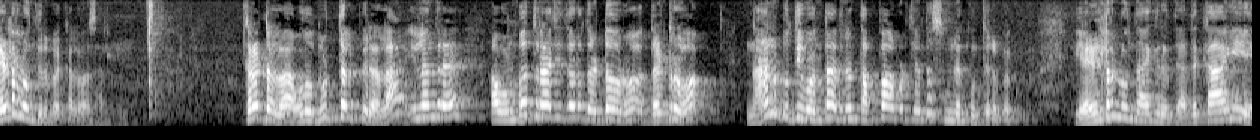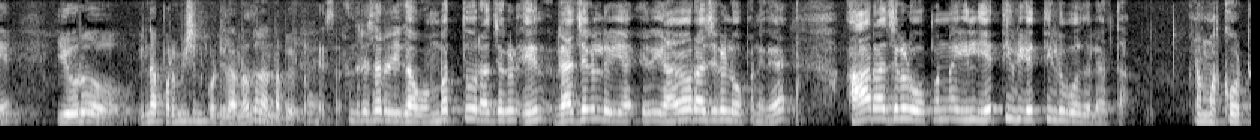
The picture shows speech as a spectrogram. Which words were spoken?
ಎರಡರಲ್ಲಿ ಒಂದಿರಬೇಕಲ್ವ ಸರ್? ಕರೆಕ್ಟ್ ಅಲ್ವಾ? ಒಂದು ದುಡ್ಡು ತಲುಪಿರಲ್ಲ ಇಲ್ಲಾಂದರೆ ಆ ಒಂಬತ್ತು ರಾಜ್ಯದವರು ದೊಡ್ಡವರು ದಡ್ಡರು ನಾನು ಬುದ್ಧಿವಂತ ಅದನ್ನು ತಪ್ಪಾಗ್ಬಿಡ್ತೀನಿ ಅಂತ ಸುಮ್ಮನೆ ಕುಂತಿರಬೇಕು. ಎರಡರಲ್ಲಿ ಒಂದಾಗಿರುತ್ತೆ ಅದಕ್ಕಾಗಿ ಇವರು ಇನ್ನೂ ಪರ್ಮಿಷನ್ ಕೊಟ್ಟಿಲ್ಲ ಅನ್ನೋದು ನನ್ನ ಅಭಿಪ್ರಾಯ ಸರ್. ಅಂದರೆ ಸರ್ ಈಗ ಒಂಬತ್ತು ರಾಜ್ಯಗಳು ಏನು ರಾಜ್ಯಗಳು ಯಾವ್ಯಾವ ರಾಜ್ಯಗಳು ಓಪನ್ ಇದೆ ಆ ರಾಜ್ಯಗಳು ಓಪನ್ನ ಇಲ್ಲಿ ಎತ್ತಿ ಎತ್ತಿ ಇಡ್ಬೋದಲ್ಲ ಅಂತ ನಮ್ಮ ಕೋರ್ಟ್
